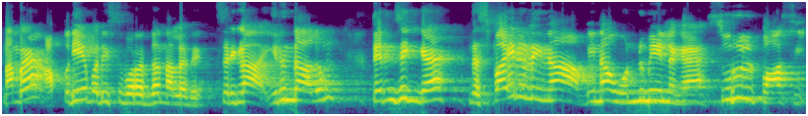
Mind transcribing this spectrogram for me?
நம்ம அப்படியே பதிச்சு போறது தான் நல்லது. சரிங்களா? இருந்தாலும் தெரிஞ்சுங்க இந்த ஸ்பைருலினா அப்படின்னா ஒண்ணுமே இல்லைங்க. சுருள் பாசி.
